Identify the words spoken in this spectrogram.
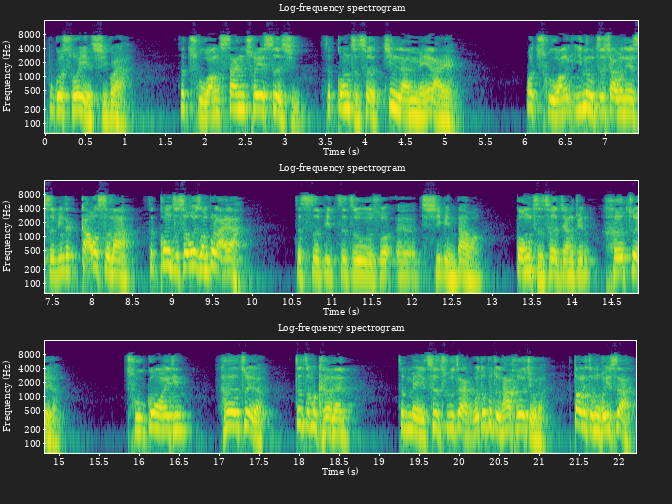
不过说也奇怪啊，这楚王三催四请。这公子策竟然没来！我楚王一怒之下问这些士兵：“在搞什么？这公子策为什么不来啊？”这士兵支支吾吾说：“呃，启禀大王，公子策将军喝醉了。”楚公王一听，喝醉了，这怎么可能？这每次出战我都不准他喝酒了，到底怎么回事啊？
